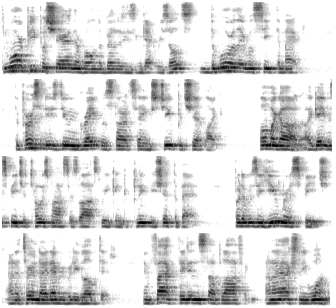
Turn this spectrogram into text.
The more people share their vulnerabilities and get results, the more they will seek them out. The person who's doing great will start saying stupid shit like, Oh my god, I gave a speech at Toastmasters last week and completely shit the bed. But it was a humorous speech, and it turned out everybody loved it. In fact, they didn't stop laughing, and I actually won.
